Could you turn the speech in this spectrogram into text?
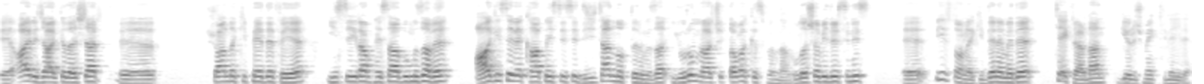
e, ayrıca arkadaşlar e, şu andaki pdf'ye Instagram hesabımıza ve AGS ve KPSS dijital notlarımıza yorum ve açıklama kısmından ulaşabilirsiniz. E, bir sonraki denemede tekrardan görüşmek dileğiyle.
